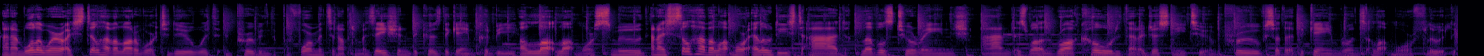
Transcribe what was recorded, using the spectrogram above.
And I'm well aware I still have a lot of work to do with improving the performance and optimization because the game could be a lot lot more smooth and I still have a lot more LODs to add, levels to arrange and as well as raw code that I just need to improve so that the game runs a lot more fluidly.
